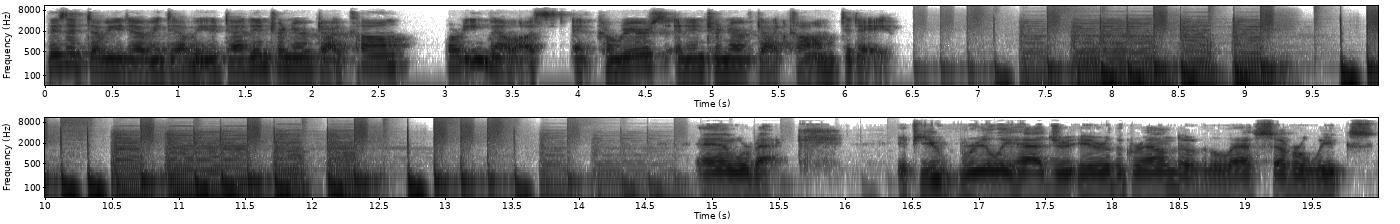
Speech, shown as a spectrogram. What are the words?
visit www.internerve.com or email us at careers at internerve.com today. And we're back. If you really had your ear to the ground over the last several weeks,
